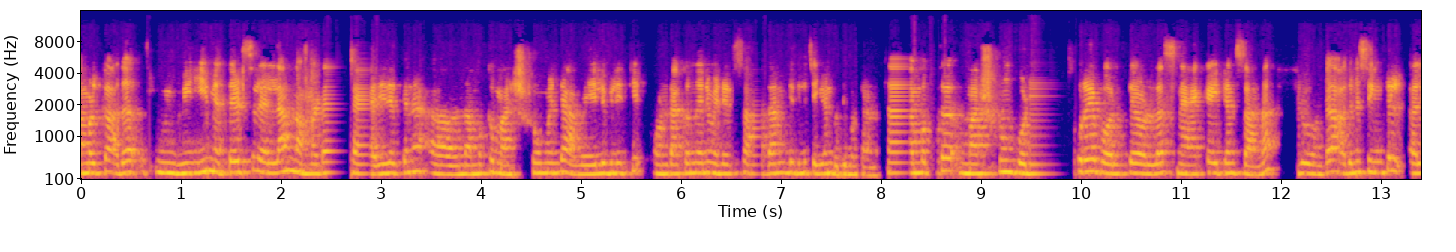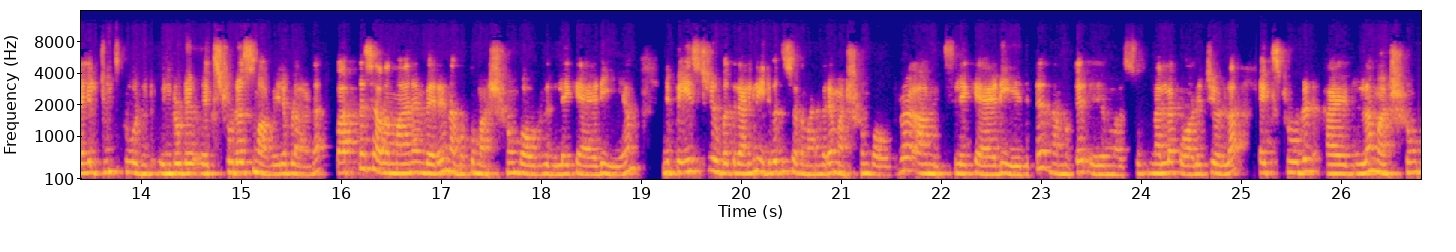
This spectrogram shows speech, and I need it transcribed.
നമ്മൾക്ക് അത് ഈ മെത്തേഡ്സിലെല്ലാം നമ്മുടെ ശരീരത്തിന് നമുക്ക് മഷ്റൂമിന്റെ അവൈലബിലിറ്റി ഉണ്ടാക്കുന്നതിന് വേണ്ടിയിട്ട് സാധാരണ രീതിയിൽ ചെയ്യാൻ ബുദ്ധിമുട്ടാണ്. നമുക്ക് മഷ്റൂം പൊടി കുറെ പോലത്തെ ഉള്ള സ്നാക്ക് ഐറ്റംസ് ആണ് ഉണ്ട് അതിന് സിംഗിൾ അല്ലെങ്കിൽ ടു എക്സ്ട്രൂഡേഴ്സും അവൈലബിൾ ആണ്. പത്ത് ശതമാനം വരെ നമുക്ക് മഷ്റൂം പൗഡർ ഇതിലേക്ക് ആഡ് ചെയ്യാം. ഇനി പേസ്റ്റ് രൂപത്തിലാണെങ്കിൽ ഇരുപത് ശതമാനം വരെ മഷ്റൂം പൗഡർ ആ മിക്സിലേക്ക് ആഡ് ചെയ്തിട്ട് നമുക്ക് നല്ല ക്വാളിറ്റിയുള്ള എക്സ്ട്രൂഡഡ് ആയിട്ടുള്ള മഷ്റൂം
